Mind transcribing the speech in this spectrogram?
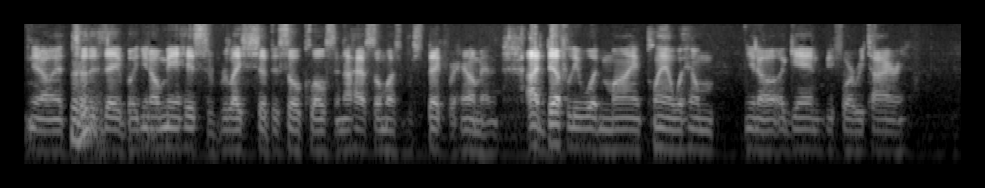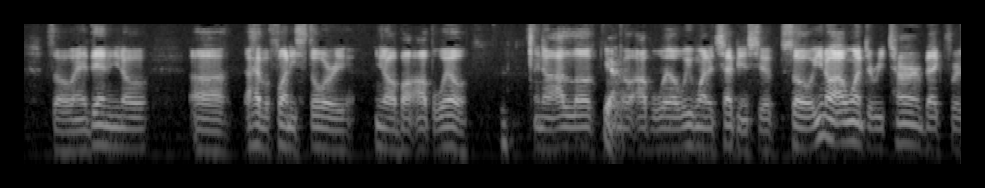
you know, and mm-hmm. to this day. But you know, me and his relationship is so close, and I have so much respect for him, and I definitely wouldn't mind playing with him. You know, again before retiring. So, and then you know, uh, I have a funny story. You know about Apoel. You know, I love yeah. you know. We won a championship, so you know I wanted to return back for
